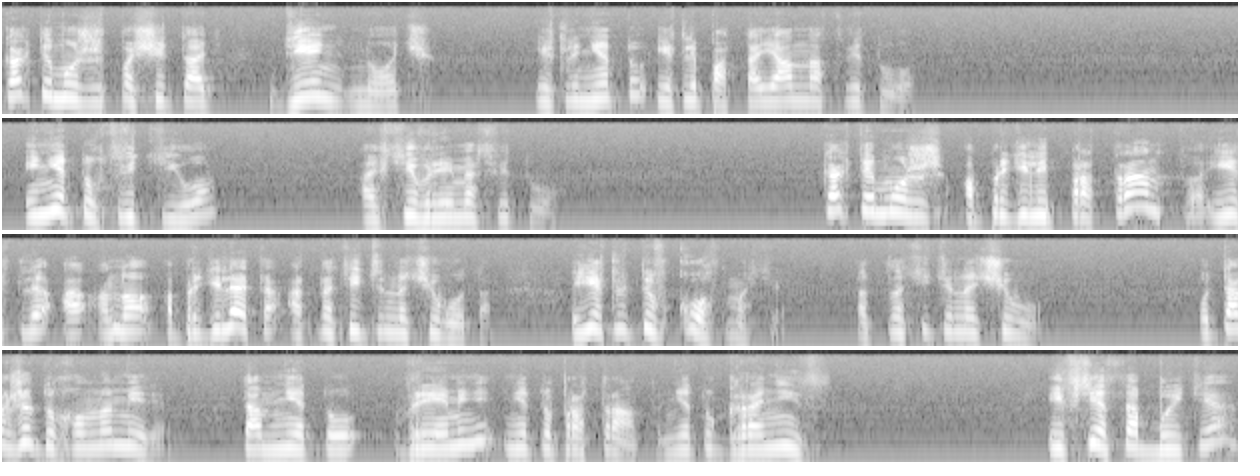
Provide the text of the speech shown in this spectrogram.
Как ты можешь посчитать день, ночь, если нету, если постоянно светло? И нету светила, а все время светло. Как ты можешь определить пространство, если оно определяется относительно чего-то? Если ты в космосе, относительно чего? Вот так же в духовном мире. Там нету времени, нету пространства, нету границ. И все события,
